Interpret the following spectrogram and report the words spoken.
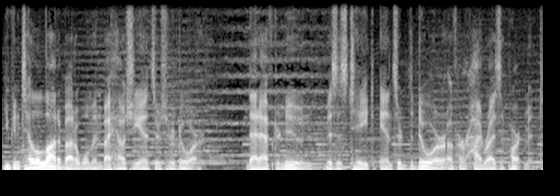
You can tell a lot about a woman by how she answers her door. That afternoon, Mrs. Tate answered the door of her high rise apartment,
